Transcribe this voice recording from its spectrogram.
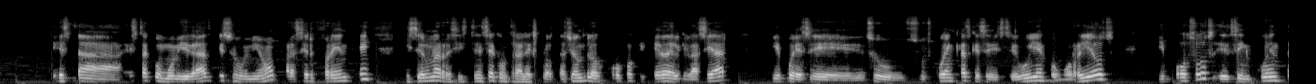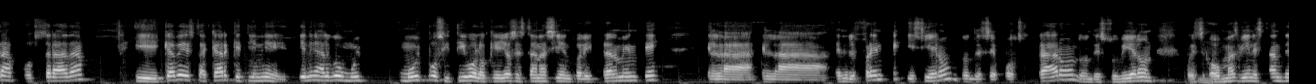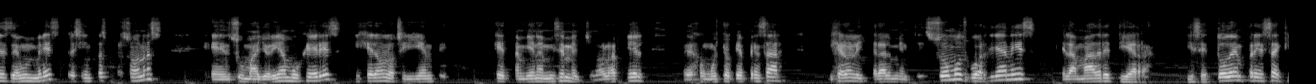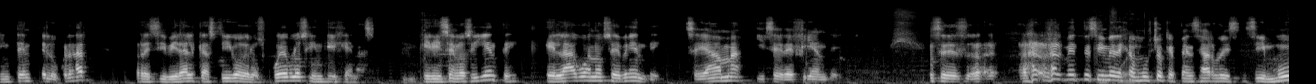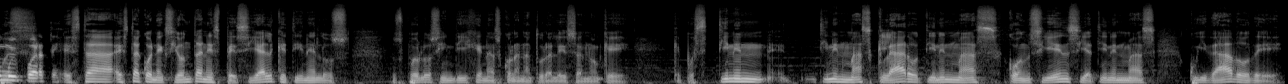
esta, esta comunidad que se unió para hacer frente y ser una resistencia contra la explotación de lo poco que queda del glaciar y pues eh, sus cuencas que se distribuyen como ríos y pozos eh, se encuentra postrada y cabe destacar que tiene, tiene algo muy, muy positivo lo que ellos están haciendo. Literalmente en, la, en, la, en el frente que hicieron, donde se postraron, donde estuvieron, pues, o más bien están desde un mes, 300 personas, en su mayoría mujeres, dijeron lo siguiente, que también a mí se me chinó la piel, me dejó mucho que pensar. Dijeron literalmente, somos guardianes de la madre tierra. Dice, toda empresa que intente lucrar recibirá el castigo de los pueblos indígenas. Y dicen lo siguiente, el agua no se vende, se ama y se defiende. Entonces, realmente sí me deja mucho que pensar, Luis. Sí, muy, muy pues, fuerte. Esta, esta conexión tan especial que tienen los, los pueblos indígenas con la naturaleza, ¿no? Que, que pues tienen, tienen más claro, tienen más conciencia, tienen más cuidado de,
